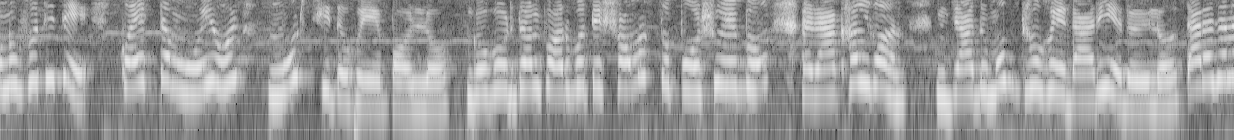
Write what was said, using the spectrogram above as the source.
অনুভূতিতে কয়েকটা ময়ূর মূর্ছিত হয়ে পড়ল। গোবর্ধন পর্বতের সমস্ত পশু এবং রাখালগণ জাদুমুগ্ধ হয়ে দাঁড়িয়ে রইল। তারা যেন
